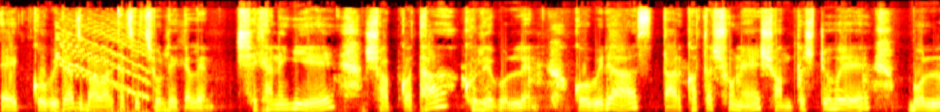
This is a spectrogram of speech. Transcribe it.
এক কবিরাজ বাবার কাছে চলে গেলেন। সেখানে গিয়ে সব কথা খুলে বললেন। কবিরাজ তার কথা শুনে সন্তুষ্ট হয়ে বলল,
